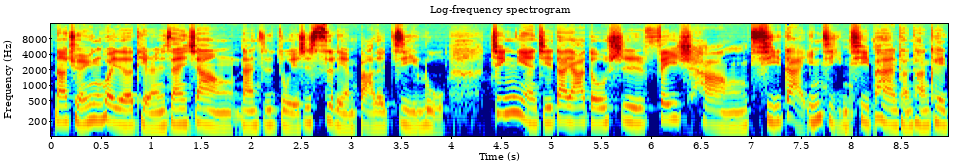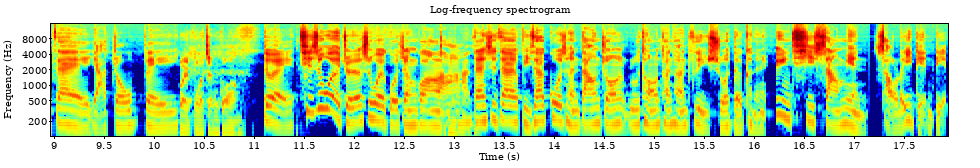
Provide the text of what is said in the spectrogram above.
那全运会的铁人三项男子组也是四连霸的纪录。今年其实大家都是非常期待、引颈期盼，团团可以在亚洲杯为国争光。对，其实我也觉得是为国争光啦。但是在比赛过程当中，如同团团自己说的，可能运气上面。少了一点点，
